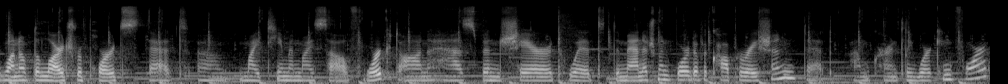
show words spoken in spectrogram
One of the large reports that um, my team and myself worked on has been shared with the management board of a corporation that I'm currently working for.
